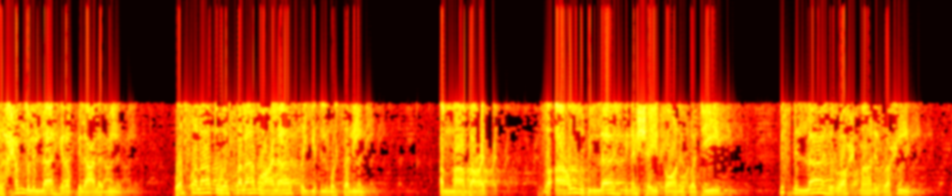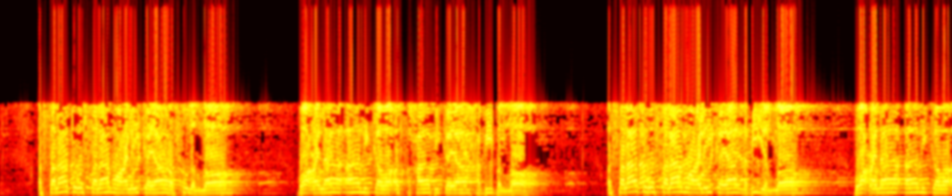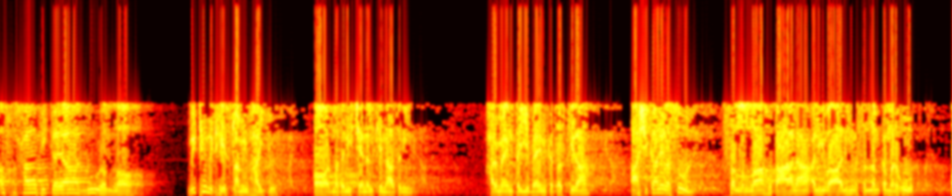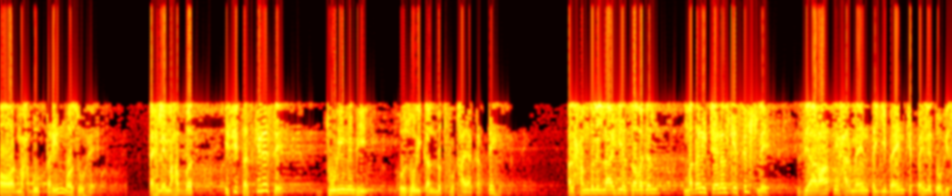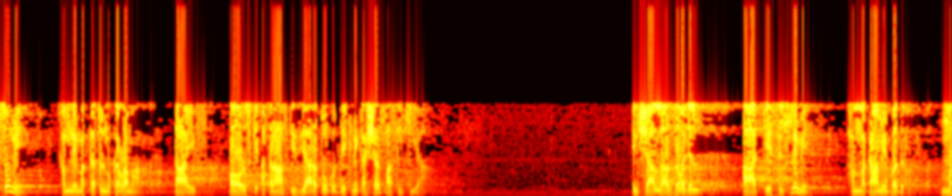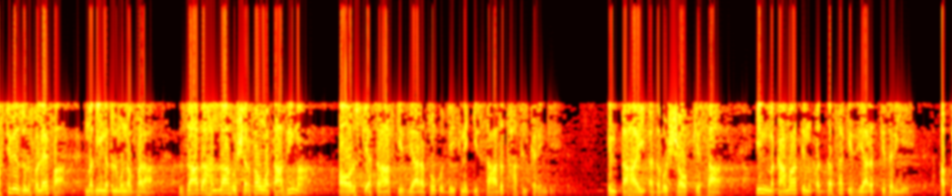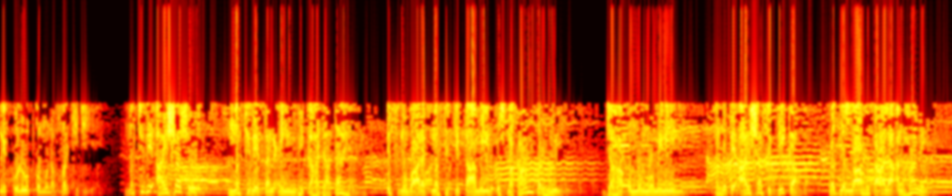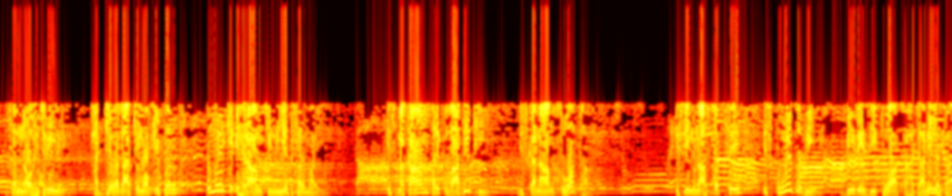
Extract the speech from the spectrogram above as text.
الحمد لله رب العالمين والصلاة والسلام على سيد المرسلين أما بعد فأعوذ بالله من الشيطان الرجيم بسم الله الرحمن الرحيم الصلاة والسلام عليك يا رسول الله وعلى آلك وأصحابك يا حبيب الله الصلاة والسلام عليك يا نبي الله وعلى آلك وأصحابك يا نور الله میٹھے میٹھے اسلامی بھائیوں اور مدنی چینل کے ناظرین، حرمین طیبین کا تذکرہ، عاشقان رسول صلی اللہ تعالی علیہ وآلہ وسلم کا مرغوب اور محبوب ترین موضوع ہے۔ اہل محبت اسی تذکرے سے دوری میں بھی حضوری کا لطف اٹھایا کرتے ہیں۔ الحمد للہ مدنی چینل کے سلسلے زیارات حرمین طیبین کے پہلے دو حصوں میں ہم نے مکت المکرمہ، طائف اور اس کے اطراف کی زیارتوں کو دیکھنے کا شرف حاصل کیا۔ انشاءاللہ شاء اللہ آج کے سلسلے میں ہم مقام بدر، مسجد ذوالحلیفہ مدینت المنورہ، زادہ اللہ شرفا و تعظیمہ اور اس کے اطراف کی زیارتوں کو دیکھنے کی سعادت حاصل کریں گے۔ انتہائی ادب و شوق کے ساتھ ان مقامات مقدسہ کی زیارت کے ذریعے اپنے قلوب کو منور کیجیے۔ مسجد عائشہ کو مسجد تنعیم بھی کہا جاتا ہے۔ اس مبارک مسجد کی تعمیر اس مقام پر ہوئی جہاں ام المومنین حضرت عائشہ صدیقہ رضی اللہ تعالی عنہا نے سن نو ہجری میں حج ودا کے موقع پر عمرے کے احرام کی نیت فرمائی۔ اس مقام پر ایک وادی تھی جس کا نام توا تھا۔ اسی مناسبت سے اس کنویں کو بھی بیر زیتوا کہا جانے لگا۔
